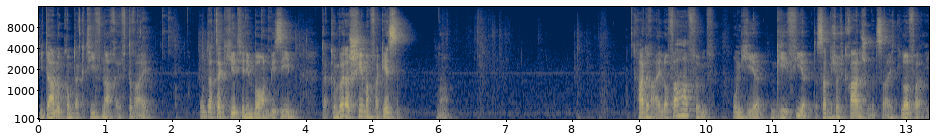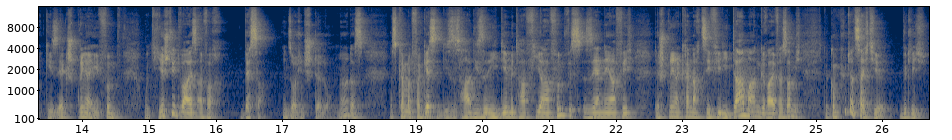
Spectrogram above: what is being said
Die Dame kommt aktiv nach F3 und attackiert hier den Bauern B7. Da können wir das Schema vergessen. Ne? H3, Läufer H5 und hier G4. Das habe ich euch gerade schon gezeigt. Läufer G6, Springer E5. Und hier steht Weiß einfach besser in solchen Stellungen. Ne? Das, das kann man vergessen. Dieses H, diese Idee mit H4, H5 ist sehr nervig. Der Springer kann nach C4 die Dame angreifen. Das hat mich, der Computer zeigt hier wirklich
